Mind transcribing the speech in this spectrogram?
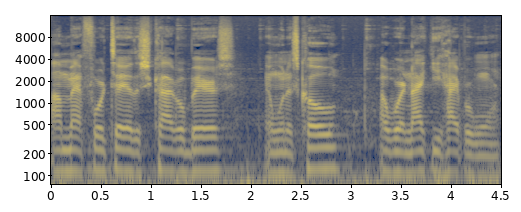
I'm Matt Forte of the Chicago Bears, and when it's cold, I wear Nike Hyperwarm.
